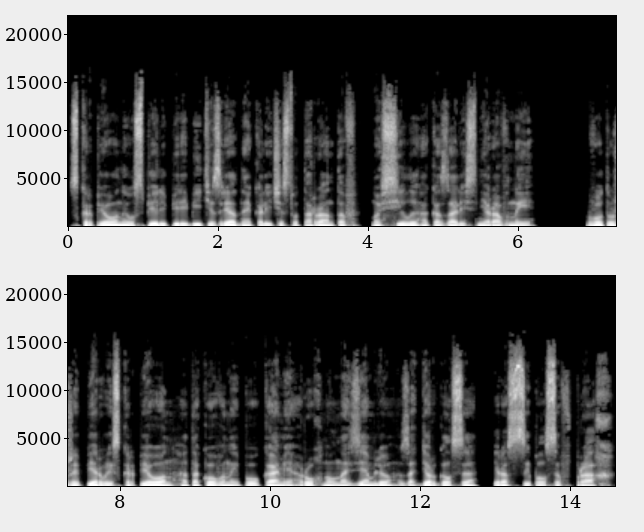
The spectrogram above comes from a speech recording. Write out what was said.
Скорпионы успели перебить изрядное количество тарантов, но силы оказались неравны. Вот уже первый скорпион, атакованный пауками, рухнул на землю, задергался и рассыпался в прах.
